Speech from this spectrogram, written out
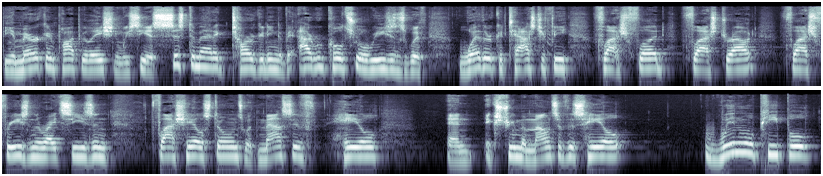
the American population. We see a systematic targeting of agricultural regions with weather catastrophe, flash flood, flash drought, flash freeze in the right season, flash hailstones with massive hail and extreme amounts of this hail, when will people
